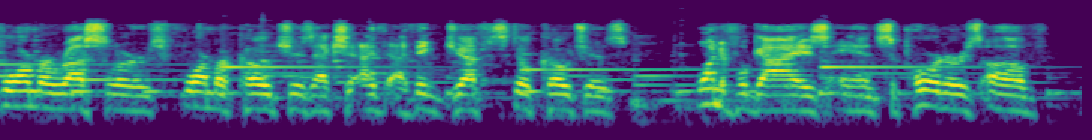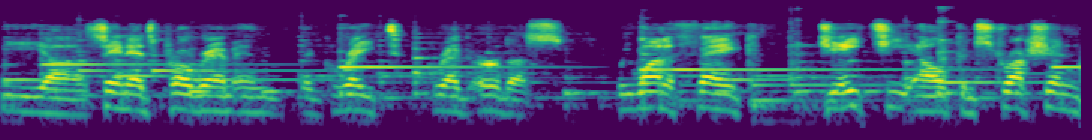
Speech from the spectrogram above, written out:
former wrestlers, former coaches, actually, I, I think Jeff still coaches, wonderful guys and supporters of the uh, St. Ed's program and the great Greg Urbas. We want to thank JTL Construction.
